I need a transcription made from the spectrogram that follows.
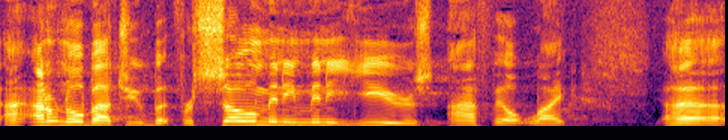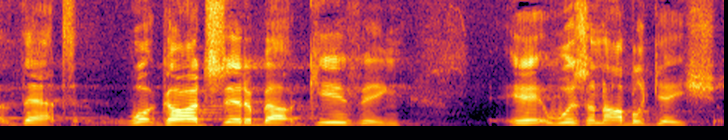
I, don't know about you, but for so many, many years, I felt like uh, that what God said about giving it was an obligation.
